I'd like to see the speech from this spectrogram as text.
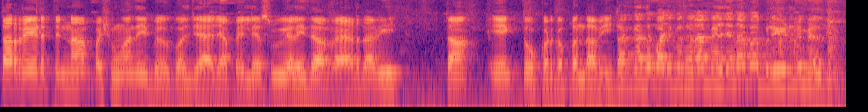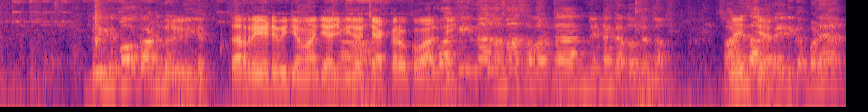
ਤਾਂ ਰੇਟ ਤਿੰਨਾਂ ਪਸ਼ੂਆਂ ਦੀ ਬਿਲਕੁਲ ਜਾਇਜ਼ ਆ ਪਹਿਲੇ ਸੂਈ ਵਾਲੀ ਦਾ ਵੈਟ ਦਾ ਵੀ ਤਾਂ ਇੱਕ ਟੋਕਰ ਗੱਬਨ ਦਾ ਵੀ। ਡੰਗਰ ਤੇ ਭਾਜੀ ਬਥੇਰਾ ਮਿਲ ਜਾਂਦਾ ਪਰ ਬਰੀਡ ਨਹੀਂ ਮਿਲਦੀ। ਬਰੀਡ ਬਹੁਤ ਘੱਟ ਮਿਲਦੀ ਹੈ। ਤਾਂ ਰੇਟ ਵੀ ਜਮਾ ਜਾਇਜ਼ ਵੀਰੋ। ਚੈੱਕ ਕਰੋ ਕੁਆਲਿਟੀ। ਬਾਕੀ ਇੰਨਾ ਲੰਮਾ ਸਫਰ ਤਾਂ ਨਹੀਂ ਡੰਗਰ ਤੋਂ ਦਿੰਦਾ। ਨਹੀਂ 7.5 ਜਾਇਜ਼। ਦੀ ਗੱਬਣਿਆ।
